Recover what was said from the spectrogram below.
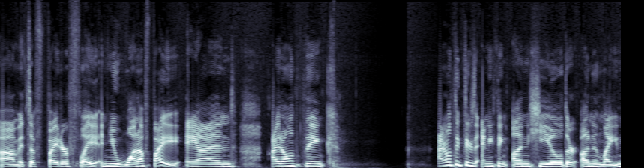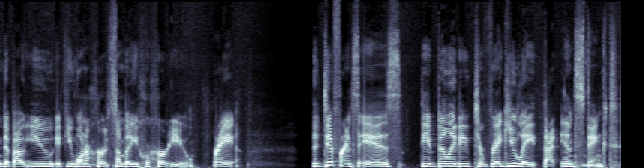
um, it's a fight or flight and you want to fight and i don't think i don't think there's anything unhealed or unenlightened about you if you want to hurt somebody who hurt you right the difference is the ability to regulate that instinct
